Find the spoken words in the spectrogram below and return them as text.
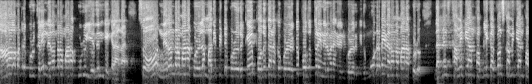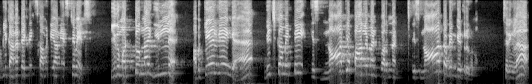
நாடாளுமன்ற குழுக்களில் நிரந்தரமான குழு எதுன்னு கேக்குறாங்க. சோ நிரந்தரமான குழுல மதிப்பீட்டு குழு இருக்கு பொது கணக்கு குழு இருக்கு பொதுத்துறை நிறுவனங்களின் குழு இருக்கு. இது மூன்றுமே நிரந்தரமான குழு. That means committee on public accounts committee on public undertakings committee on estimates இது மட்டும்தான் இல்ல. அப்ப கேள்வியே இங்க which committee is not a parliament permanent is not அப்படின்னு கேட்டிருக்கணும். சரிங்களா?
